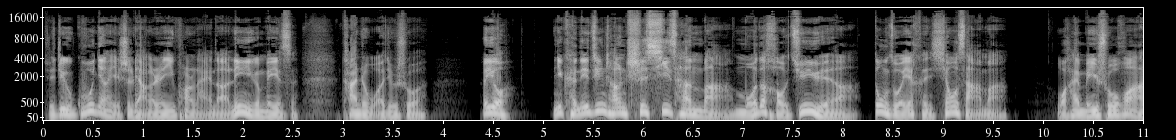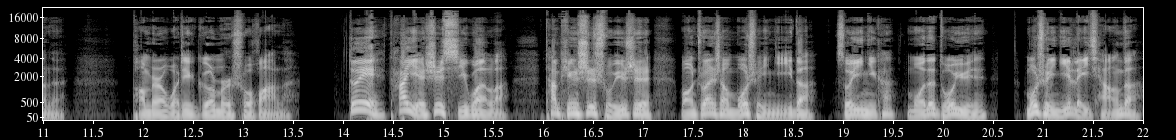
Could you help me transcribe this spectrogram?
就这个姑娘也是两个人一块来的，另一个妹子看着我就说：“哎呦，你肯定经常吃西餐吧？抹的好均匀啊。”动作也很潇洒嘛，我还没说话呢，旁边我这哥们儿说话了，对他也是习惯了，他平时属于是往砖上抹水泥的，所以你看抹的多匀，抹水泥垒墙的。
